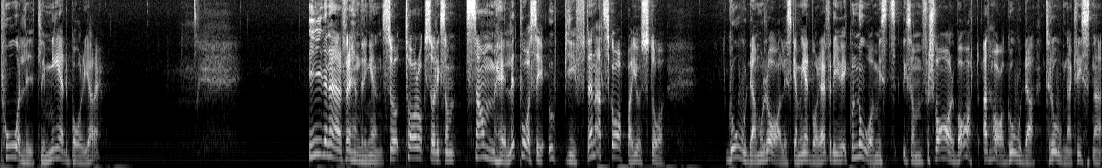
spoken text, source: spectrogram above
pålitlig medborgare. I den här förändringen så tar också liksom samhället på sig uppgiften att skapa just då goda moraliska medborgare. För det är ju ekonomiskt liksom försvarbart att ha goda, trogna, kristna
